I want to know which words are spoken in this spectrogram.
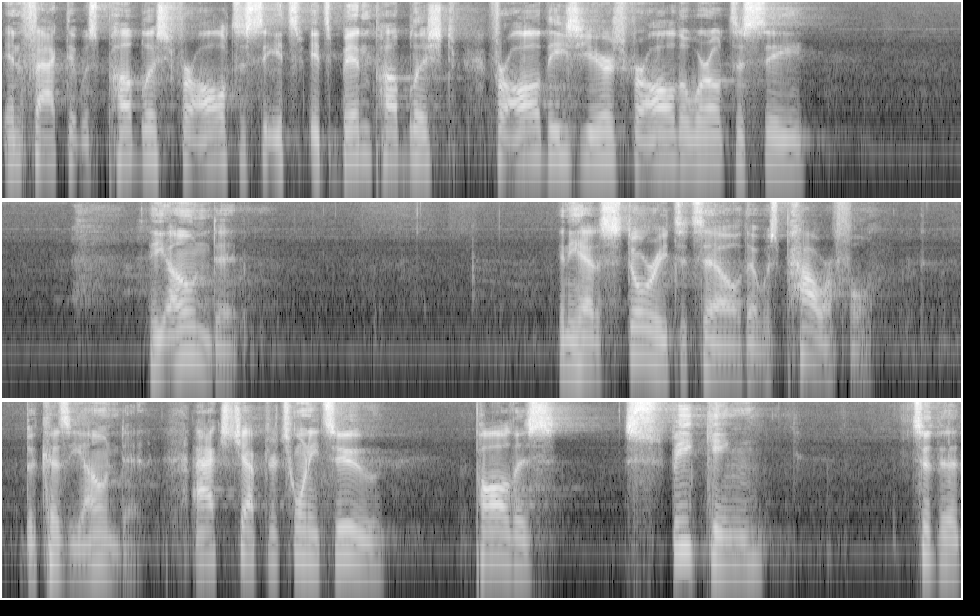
In fact, it was published for all to see. It's, it's been published for all these years for all the world to see. He owned it. And he had a story to tell that was powerful because he owned it. Acts chapter 22, Paul is speaking to the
